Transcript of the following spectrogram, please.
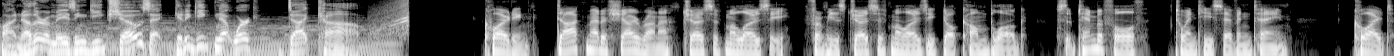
Find other amazing geek shows at GonnaGeekNetwork.com. Quoting Dark Matter showrunner Joseph Mallozzi from his josephmallozzi.com blog, September 4th, 2017. Quote,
